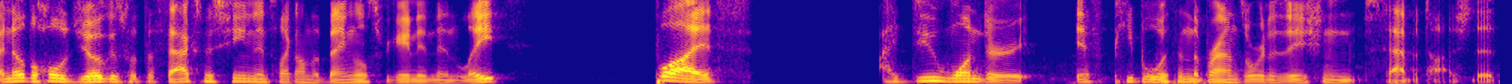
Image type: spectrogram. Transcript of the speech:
I know the whole joke is with the fax machine. It's like on the Bengals for getting it in late, but I do wonder if people within the Browns organization sabotaged it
